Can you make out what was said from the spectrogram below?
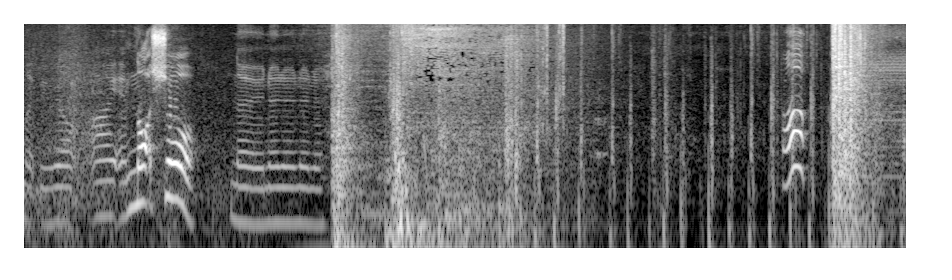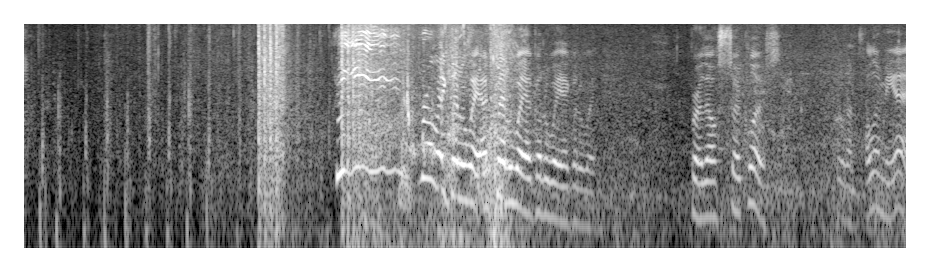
Might be real. I am not sure. No, no, no, no, no. Ah! Bro, I got away, I got away, I got away, I got away. Bro, that was so close. You're gonna follow me, eh?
